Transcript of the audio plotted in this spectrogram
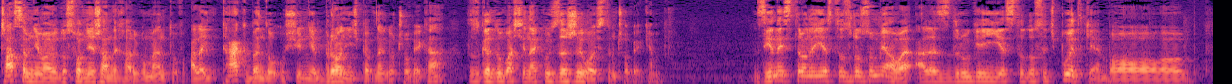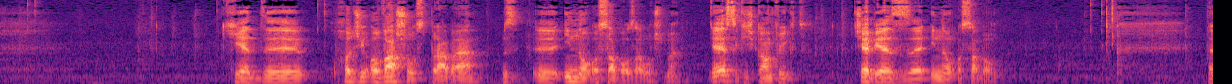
czasem nie mają dosłownie żadnych argumentów, ale i tak będą usilnie bronić pewnego człowieka ze względu właśnie na jakąś zażyłość z tym człowiekiem. Z jednej strony jest to zrozumiałe, ale z drugiej jest to dosyć płytkie, bo kiedy chodzi o waszą sprawę z y, inną osobą, załóżmy. Jest jakiś konflikt ciebie z inną osobą. Y,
